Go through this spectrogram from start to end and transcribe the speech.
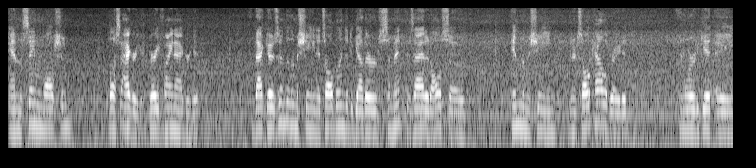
and the same emulsion plus aggregate, very fine aggregate. That goes into the machine. It's all blended together. Cement is added also in the machine and it's all calibrated in order to get a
